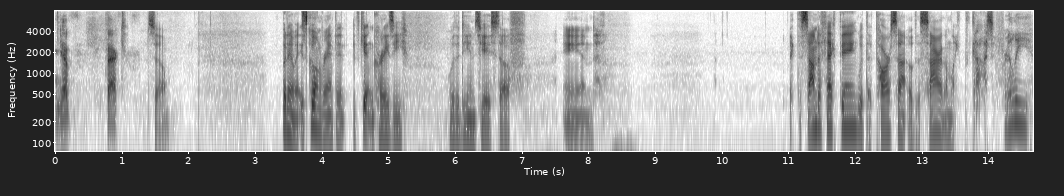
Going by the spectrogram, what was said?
Yep. Fact. So, but anyway, it's going rampant. It's getting crazy with the DMCA stuff, and like the sound effect thing with the car sound with the siren. I'm like, gosh, really,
